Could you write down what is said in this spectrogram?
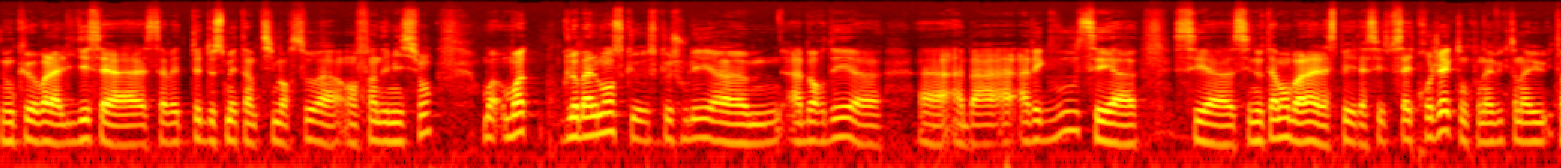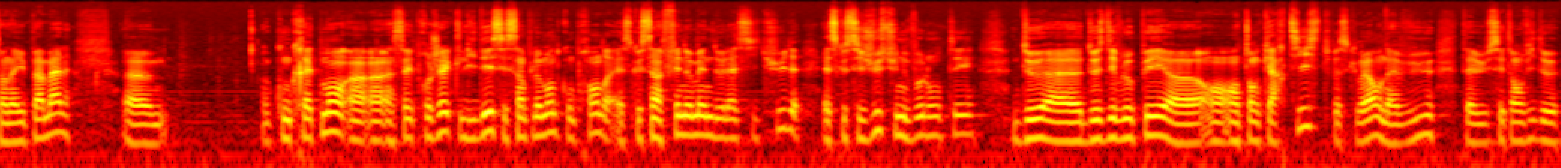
Donc euh, voilà, l'idée, ça, ça va être peut-être de se mettre un petit morceau à- en fin d'émission. Moi, moi, globalement, ce que, ce que je voulais euh, aborder bah, avec vous, c'est c'est, notamment voilà, l'aspect la side project. Donc on a vu que tu en, as eu- t'en as eu pas mal. Concrètement, un, un- side project, l'idée c'est simplement de comprendre est-ce que c'est un phénomène de lassitude? Est-ce que c'est juste une volonté de, euh, de se développer euh, en, tant qu'artiste? Parce que voilà, on a vu, tu as eu cette envie de,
